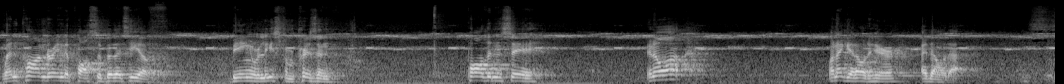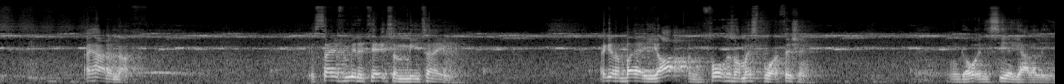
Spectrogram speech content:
When pondering the possibility of being released from prison, Paul didn't say, You know what? When I get out of here, I'm done with that. I had enough. It's time for me to take some me time. I'm going to buy a yacht and focus on my sport fishing. And go the Sea of Galilee.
